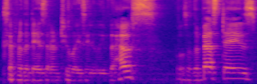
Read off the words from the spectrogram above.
Except for the days that I'm too lazy to leave the house. Those are the best days.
